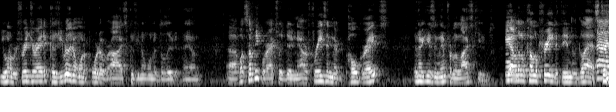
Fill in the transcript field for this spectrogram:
You want to refrigerate it because you really don't want to pour it over ice because you don't want to dilute it down. Uh, what some people are actually doing now are freezing their whole grapes and they're using them for little ice cubes. You got a little cold treat at the end of the glass. I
